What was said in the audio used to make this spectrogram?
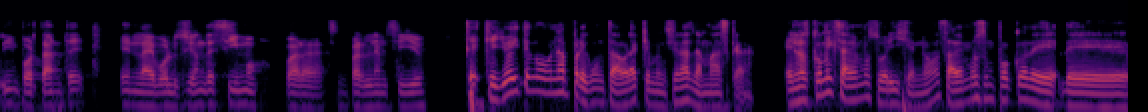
importante en la evolución de Simo para, para el MCU. Que, que yo ahí tengo una pregunta ahora que mencionas la máscara. En los cómics sabemos su origen, ¿no? Sabemos un poco de, de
